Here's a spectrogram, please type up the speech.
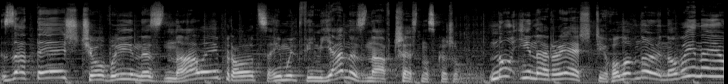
За те, що ви не знали про цей мультфільм. Я не знав, чесно скажу. Ну і нарешті, головною новиною.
